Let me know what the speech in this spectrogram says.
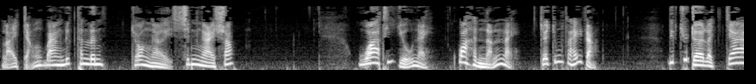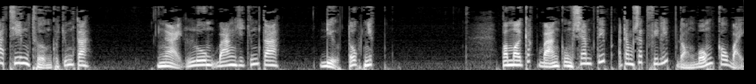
lại chẳng ban Đức Thánh Linh cho Ngài xin Ngài sao? Qua thí dụ này, qua hình ảnh này, cho chúng ta thấy rằng, Đức Chúa Trời là cha thiên thượng của chúng ta. Ngài luôn ban cho chúng ta điều tốt nhất. Và mời các bạn cùng xem tiếp ở trong sách Philip đoạn 4 câu 7.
